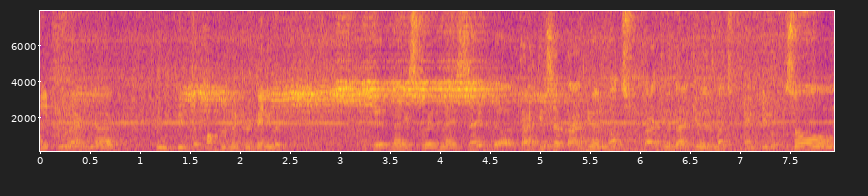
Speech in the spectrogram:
help you and to give the complimentary delivery. Very nice, very nice said. Uh, thank you, sir. Thank you very much. Thank you, thank you very much. Thank you. So,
